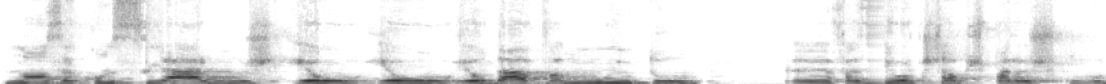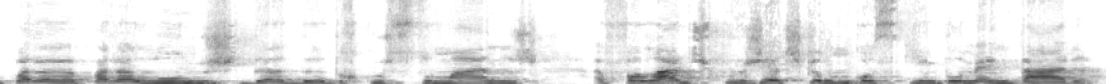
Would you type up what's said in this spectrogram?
nós aconselharmos. Eu, eu, eu dava muito fazia workshops para, os, para, para alunos de, de, de, recursos humanos a falar dos projetos que eu não conseguia implementar.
